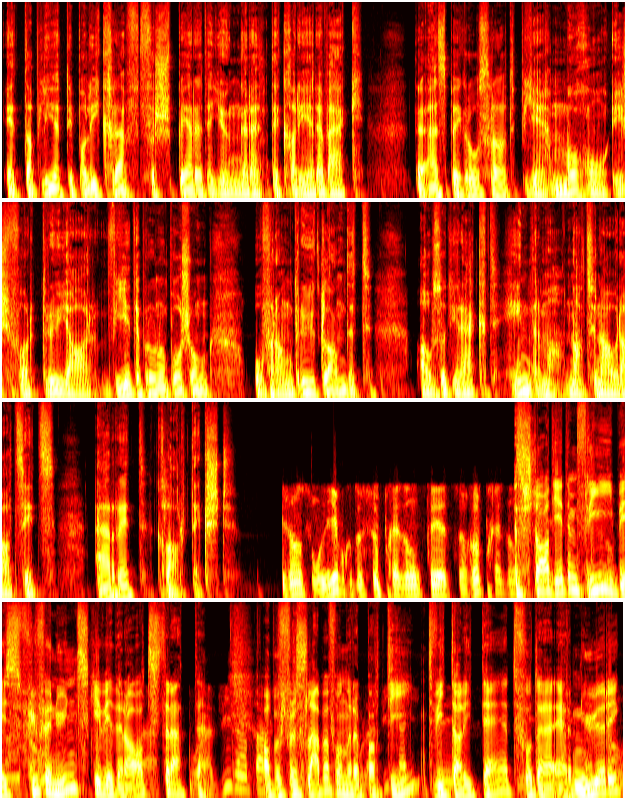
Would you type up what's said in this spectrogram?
Etablierte Politkräfte versperren den Jüngeren den Karriereweg. Der SP-Grossrat Pierre Moron ist vor drei Jahren wie der Bruno Boschung auf Rang 3 gelandet, also direkt hinter dem Nationalratssitz. Er redet Klartext. Es steht jedem frei, bis 95 wieder anzutreten. Aber für das Leben von einer Partei, die Vitalität der Erneuerung,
